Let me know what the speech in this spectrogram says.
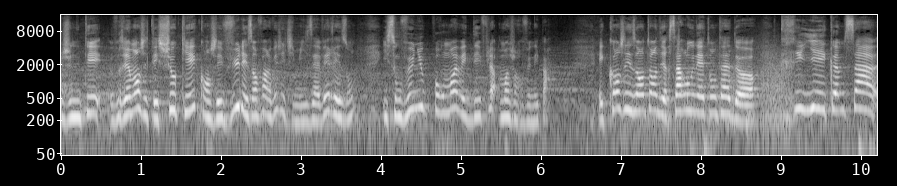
Je n'étais vraiment, j'étais choquée quand j'ai vu les enfants arriver. J'ai dit Mais ils avaient raison. Ils sont venus pour moi avec des fleurs. Moi, j'en revenais pas. Et quand je les entends dire Sarounette, on t'adore, crier comme ça,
